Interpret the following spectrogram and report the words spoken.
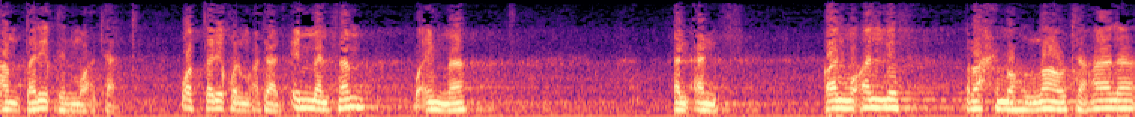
عن طريق المعتاد. والطريق المعتاد إما الفم وإما الأنف. قال المؤلف رحمه الله تعالى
